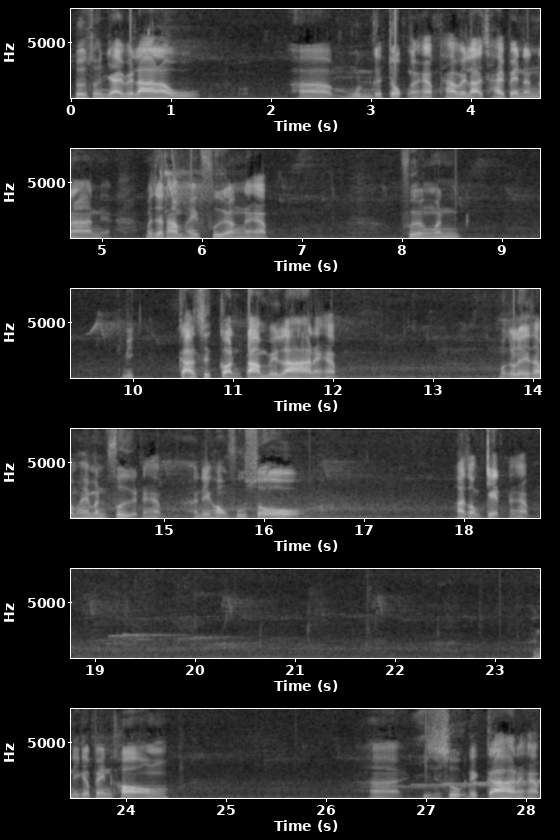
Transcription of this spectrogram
โดยส่วนใหญ่เวลาเราเอ่อหมุนกระจกนะครับ ถ้าเวลาใช้ไปนานๆเนี่ย มันจะทำให้เฟืองนะครับ เฟืองมันมีการสึกก่อนตามเวลานะครับ มันก็เลยทำให้มันฝืดนะครับ อันนี้ของฟูโซ่527 นะครับ นนี้ก็เป็นของอิซูซูเดก้านะครับ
